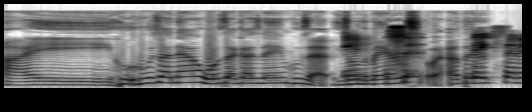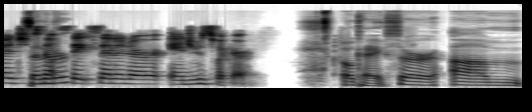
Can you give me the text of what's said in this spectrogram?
I who who is that now? What was that guy's name? Who's that? He's one of the And- mayors out there. State Senator, Senator? State Senator Andrew Zwicker. Okay, sir. Um,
